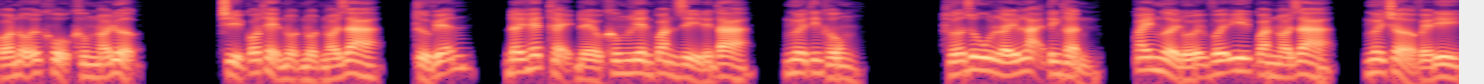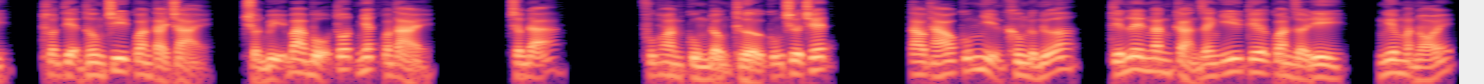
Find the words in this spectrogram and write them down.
có nỗi khổ không nói được. Chỉ có thể nột nột nói ra, tử viễn, đây hết thảy đều không liên quan gì đến ta, ngươi tin không? Hứa du lấy lại tinh thần, quay người đối với y quan nói ra, ngươi trở về đi, thuận tiện thông chi quan tài trải, chuẩn bị ba bộ tốt nhất quan tài. Chậm đã. Phục hoàn cùng động thừa cũng chưa chết. Tào tháo cũng nhịn không được nữa, tiến lên ngăn cản danh y kia quan rời đi, nghiêm mặt nói,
